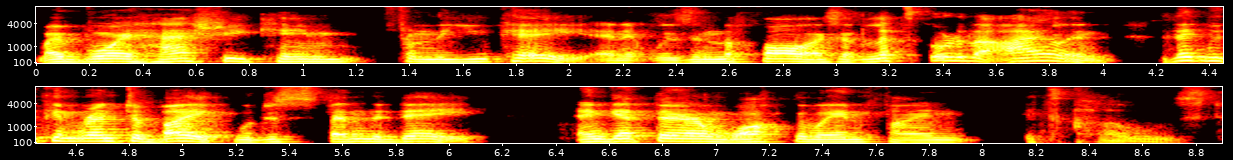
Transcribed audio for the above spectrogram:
my boy Hashi came from the UK and it was in the fall. I said, let's go to the island. I think we can rent a bike. We'll just spend the day and get there and walk the way and find it's closed.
